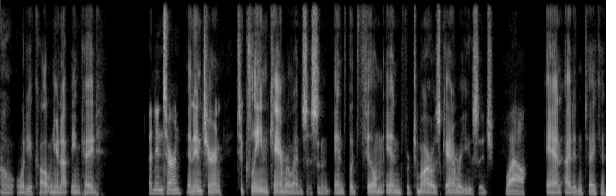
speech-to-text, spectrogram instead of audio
oh, what do you call it when you're not being paid? An intern. an intern to clean camera lenses and, and put film in for tomorrow's camera usage. Wow. And I didn't take it.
